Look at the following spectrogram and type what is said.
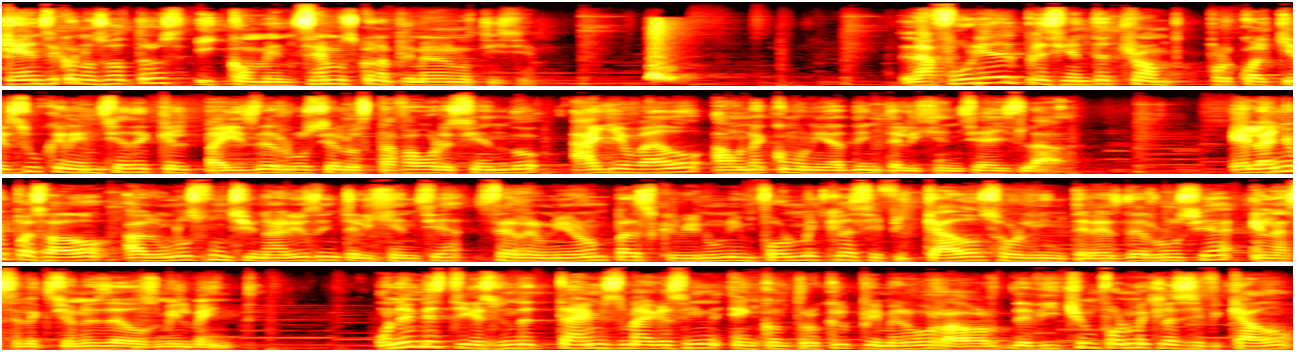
Quédense con nosotros y comencemos con la primera noticia. La furia del presidente Trump por cualquier sugerencia de que el país de Rusia lo está favoreciendo ha llevado a una comunidad de inteligencia aislada. El año pasado, algunos funcionarios de inteligencia se reunieron para escribir un informe clasificado sobre el interés de Rusia en las elecciones de 2020. Una investigación de Times Magazine encontró que el primer borrador de dicho informe clasificado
